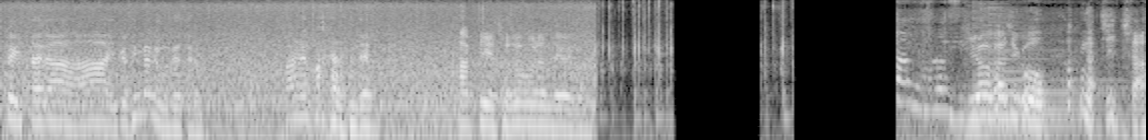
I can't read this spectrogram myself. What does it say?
옆에 있다가 아 이거 생각을 못했어요. 빨래 빨았는데. 밥 뒤에 젖어버렸네요 이거 귀여워가지고. 나 진짜.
